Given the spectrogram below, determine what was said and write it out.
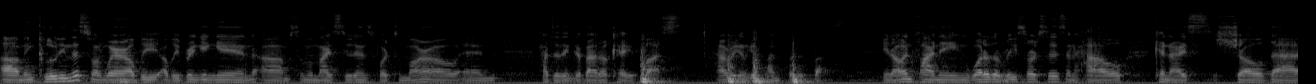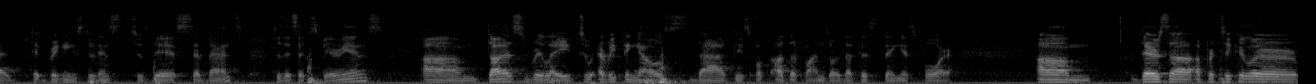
um, including this one where I'll be, I'll be bringing in um, some of my students for tomorrow and have to think about, okay, bus, how are we gonna get funds for this bus? You know, and finding what are the resources and how can I show that t- bringing students to this event, to this experience, um, does relate to everything else that these other funds or that this thing is for. Um, there's a, a particular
